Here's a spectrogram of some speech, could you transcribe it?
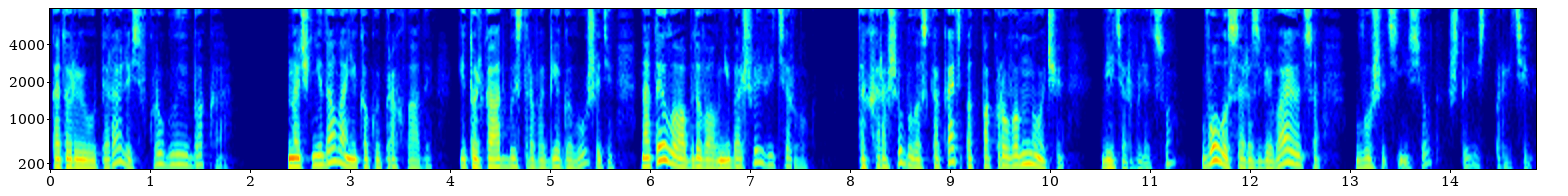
которые упирались в круглые бока. Ночь не дала никакой прохлады, и только от быстрого бега лошади на Телу обдувал небольшой ветерок. Так хорошо было скакать под покровом ночи. Ветер в лицо, волосы развиваются, лошадь несет, что есть пройти.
